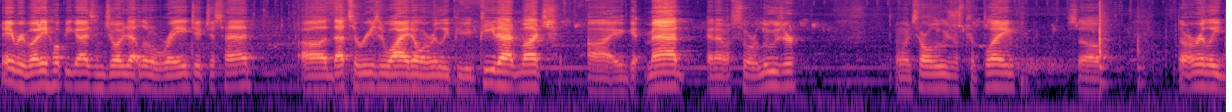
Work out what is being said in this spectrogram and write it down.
Hey everybody, hope you guys enjoyed that little rage it just had. Uh, that's a reason why I don't really PvP that much. I get mad and I'm a sore loser. And when sore losers complain, so don't really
